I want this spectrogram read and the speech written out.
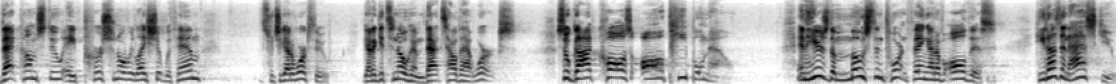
That comes through a personal relationship with Him. That's what you got to work through. You got to get to know Him. That's how that works. So God calls all people now. And here's the most important thing out of all this He doesn't ask you.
